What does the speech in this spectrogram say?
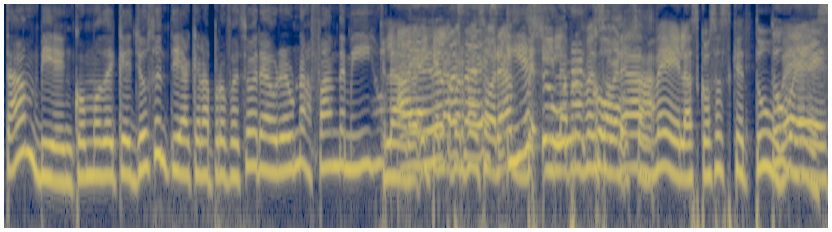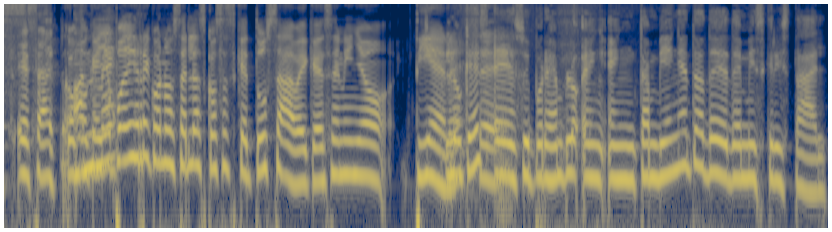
tan bien como de que yo sentía que la profesora era una fan de mi hijo. Claro, Ay, y que la profesora eso. Y eso y es la profesora cosa. ve las cosas que tú, Tú ves. ves, exacto. A Como que me- ella puede reconocer las cosas que tú sabes que ese niño tiene. Lo que es eso, y por ejemplo, en, en también esta de, de Miss Cristal,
